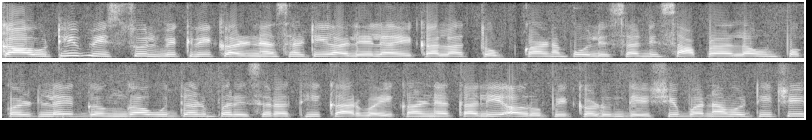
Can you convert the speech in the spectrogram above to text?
गावठी पिस्तूल विक्री करण्यासाठी आलेल्या एकाला तोपखाना पोलिसांनी सापळा लावून पकडले गंगा उद्यान परिसरात ही कारवाई करण्यात आली. आरोपीकडून देशी बनावटीची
